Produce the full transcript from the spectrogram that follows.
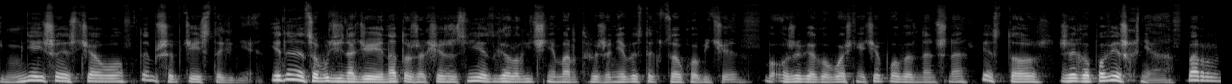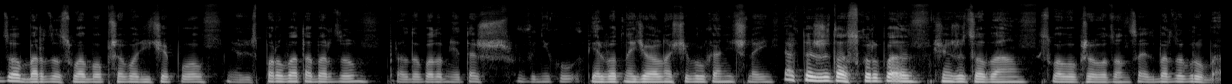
im mniejsze jest ciało, tym szybciej stygnie. Jedyne co budzi nadzieję na to, że księżyc nie jest geologicznie martwy, że nie wystygł całkowicie, bo ożywia go właśnie ciepło wewnętrzne, jest to, że jego powierzchnia bardzo, bardzo słabo przewodzi ciepło, jest porowata bardzo, prawdopodobnie też w wyniku pierwotnej działalności wulkanicznej, jak też, że ta skorupa księżycowa, słabo przewodząca, jest bardzo gruba.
